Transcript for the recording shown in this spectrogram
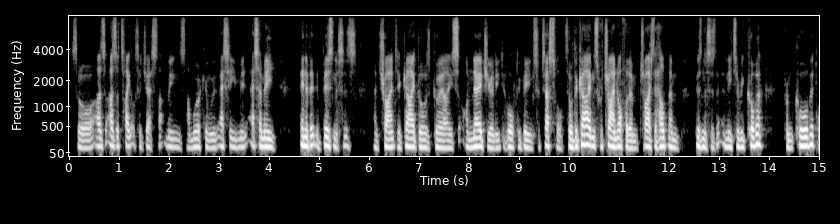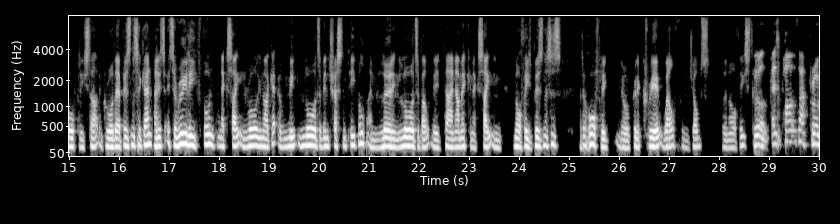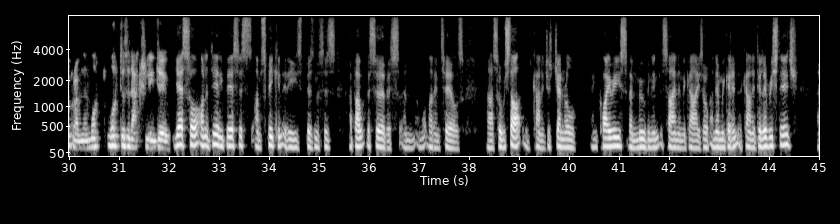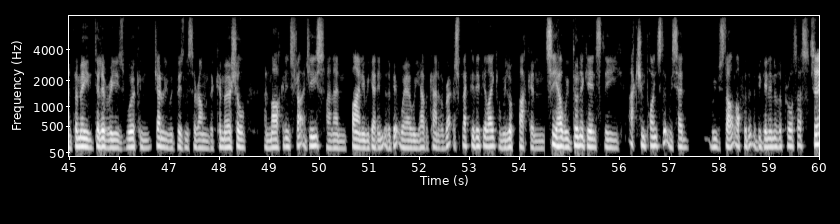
So as as the title suggests, that means I'm working with SME, SME innovative businesses and trying to guide those guys on their journey to hopefully being successful. So the guidance we try and offer them tries to help them businesses that need to recover from COVID, hopefully start to grow their business again. And it's, it's a really fun and exciting role. You know, I get to meet loads of interesting people and learning loads about the dynamic and exciting Northeast businesses that are hopefully, you know, going to create wealth and jobs for the Northeast. Cool. As part of that program, then what, what does it actually do? Yes, yeah, so on a daily basis, I'm speaking to these businesses about the service and, and what that entails. Uh, so we start with kind of just general inquiries, then moving into signing the guys up, and then we get into the kind of delivery stage. And for me, delivery is working generally with business around the commercial and marketing strategies. And then finally, we get into the bit where we have a kind of a retrospective, if you like, and we look back and see how we've done against the action points that we said we would start off with at the beginning of the process. So,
